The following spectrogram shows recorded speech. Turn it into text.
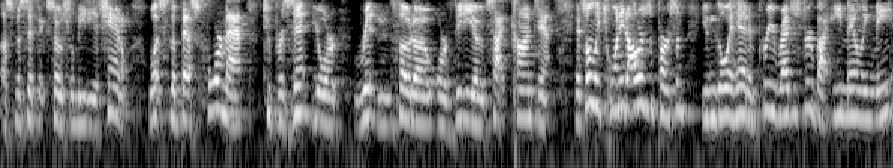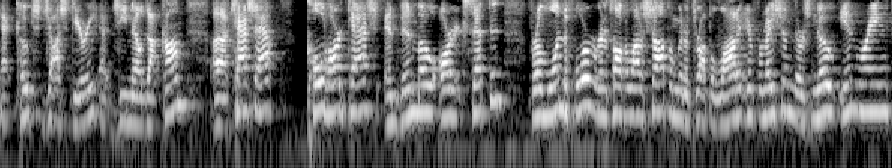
a specific social media channel? What's the best format to present your written photo or video type content? It's only $20 a person. You can go ahead and pre-register by emailing me at coachjoshgerry at gmail.com. Uh, Cash App, Cold Hard Cash, and Venmo are accepted. From one to four, we're going to talk a lot of shop. I'm going to drop a lot of information. There's no in-ring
